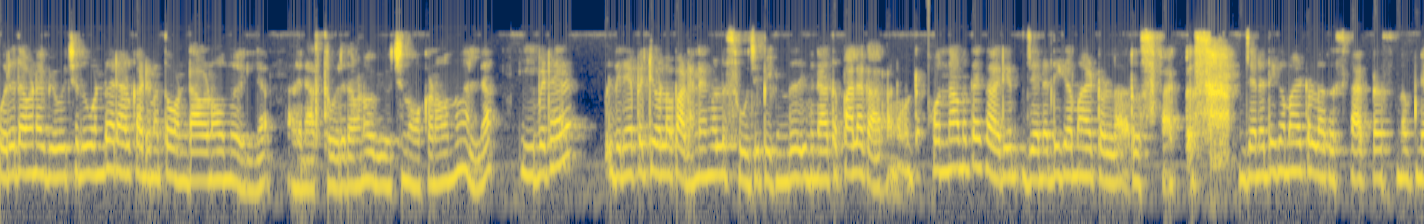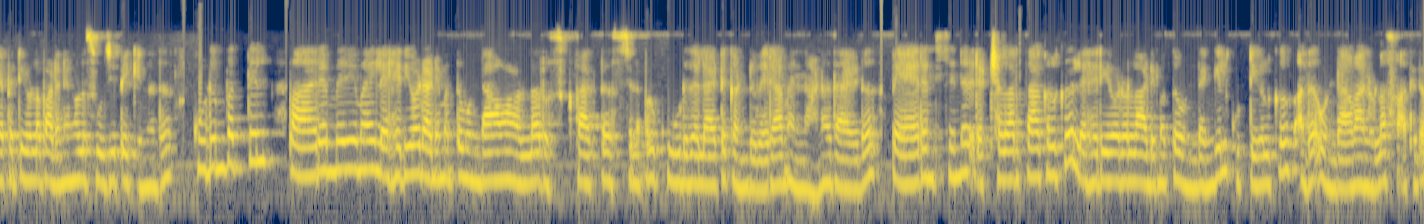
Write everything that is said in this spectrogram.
ഒരു തവണ ഉപയോഗിച്ചത് കൊണ്ട് ഒരാൾക്ക് അടിമത്തം ഉണ്ടാവണമെന്നുമില്ല. അതിനർത്ഥം ഒരു തവണ ഉപയോഗിച്ച് നോക്കണമെന്നുമല്ല. ഇവിടെ ഇതിനെപ്പറ്റിയുള്ള പഠനങ്ങൾ സൂചിപ്പിക്കുന്നത് ഇതിനകത്ത് പല കാരണങ്ങളുണ്ട്. ഒന്നാമത്തെ കാര്യം ജനതികമായിട്ടുള്ള റിസ്ക് ഫാക്ടേഴ്സ് ജനതികമായിട്ടുള്ള റിസ്ക് ഫാക്ടേഴ്സിനെ പറ്റിയുള്ള പഠനങ്ങൾ സൂചിപ്പിക്കുന്നത് കുടുംബത്തിൽ പാരമ്പര്യമായി ലഹരിയോട് അടിമത്തം ഉണ്ടാവാനുള്ള റിസ്ക് ഫാക്ടേഴ്സ് ചിലപ്പോൾ കൂടുതലായിട്ട് കണ്ടുവരാം എന്നാണ്. അതായത് പേരൻസിന് രക്ഷകർത്താക്കൾക്ക് ലഹരിയോടുള്ള അടിമത്തം ഉണ്ടെങ്കിൽ കുട്ടികൾക്ക് അത് ഉണ്ടാവാനുള്ള സാധ്യത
